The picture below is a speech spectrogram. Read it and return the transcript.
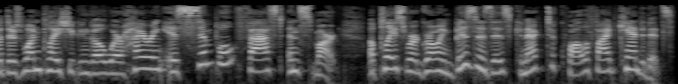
but there's one place you can go where hiring is simple, fast, and smart. A place where growing businesses connect to qualified candidates.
